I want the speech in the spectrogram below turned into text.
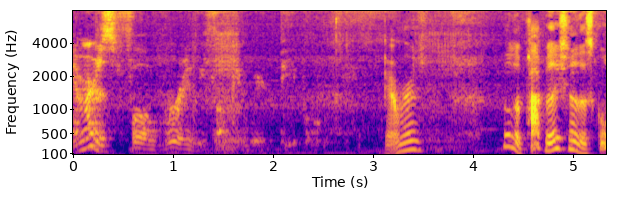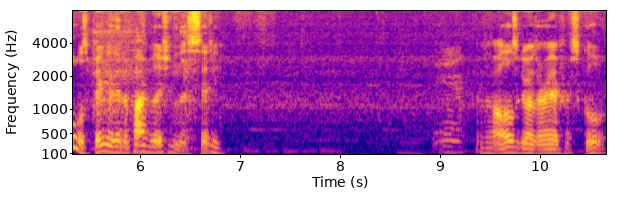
Amherst is full of really fucking weird people. Amherst? Well, the population of the school is bigger than the population of the city. Yeah. All those girls are there for school.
